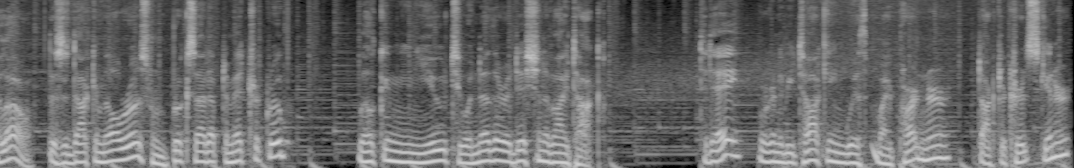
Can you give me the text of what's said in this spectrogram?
Hello, this is Dr. Melrose from Brookside Optometric Group, welcoming you to another edition of iTalk. Today, we're going to be talking with my partner, Dr. Kurt Skinner.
